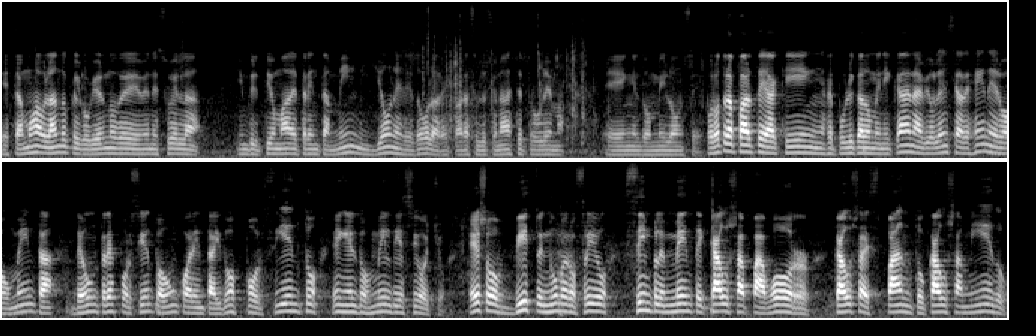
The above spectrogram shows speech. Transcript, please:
Estamos hablando que el gobierno de Venezuela invirtió más de 30 mil millones de dólares para solucionar este problema en el 2011. Por otra parte, aquí en República Dominicana, violencia de género aumenta de un 3% a un 42% en el 2018. Eso, visto en números fríos, simplemente causa pavor, causa espanto, causa miedo.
